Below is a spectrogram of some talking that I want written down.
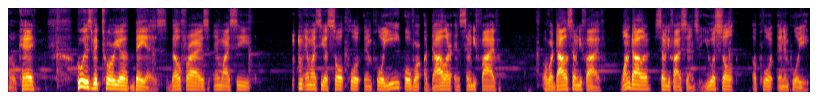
Okay. Who is Victoria Baez? Belle Fries NYC NYC assault employee over a dollar and 75 over a dollar 75 one dollar 75 cents you assault an employee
